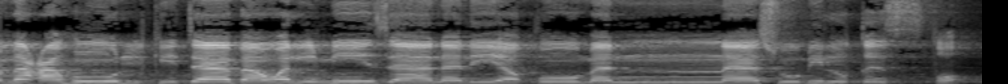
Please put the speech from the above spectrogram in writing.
معهم الكتاب والميزان ليقوم الناس بالقسط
